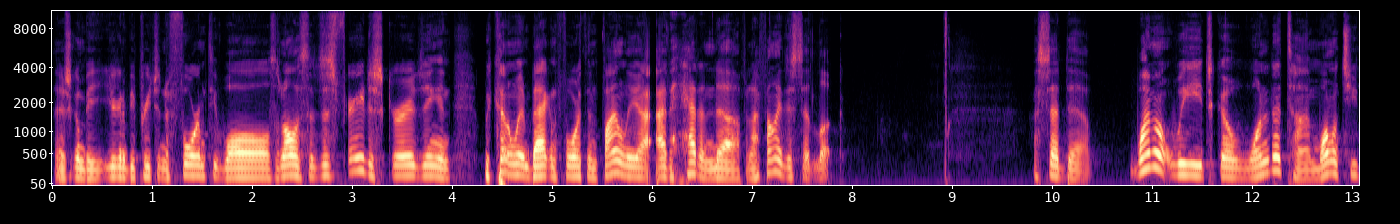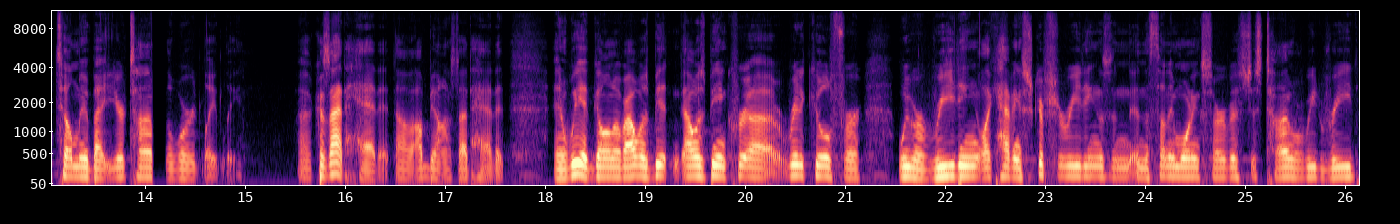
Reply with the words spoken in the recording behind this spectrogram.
there's going to be, you're going to be preaching to four empty walls and all this. It was just very discouraging. And we kind of went back and forth. And finally, I, I'd had enough. And I finally just said, Look, I said, uh, why don't we each go one at a time? Why don't you tell me about your time in the Word lately? Because uh, I'd had it. I'll, I'll, be honest, I'd had it. And we had gone over. I was being, I was being uh, ridiculed for we were reading, like having scripture readings in, in the Sunday morning service, just time where we'd read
